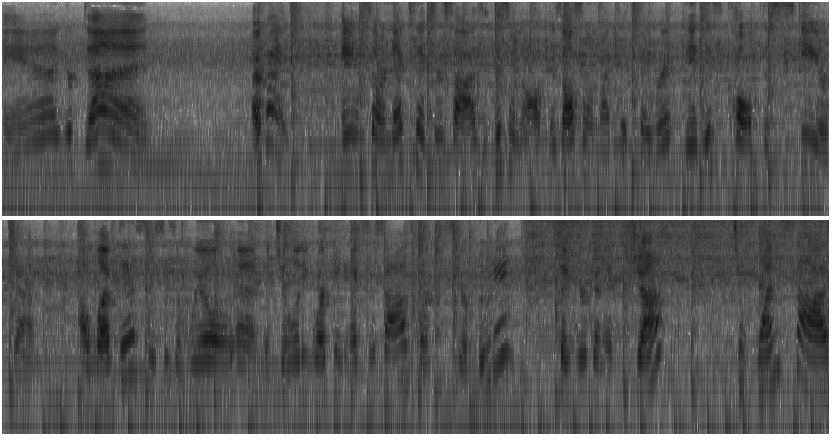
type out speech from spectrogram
And you're done. Okay, and so our next exercise, this one is also one of my kids' favorite. It is called the skier jump. I love this. This is a real um, agility working exercise, works your booty. So you're going to jump to one side,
